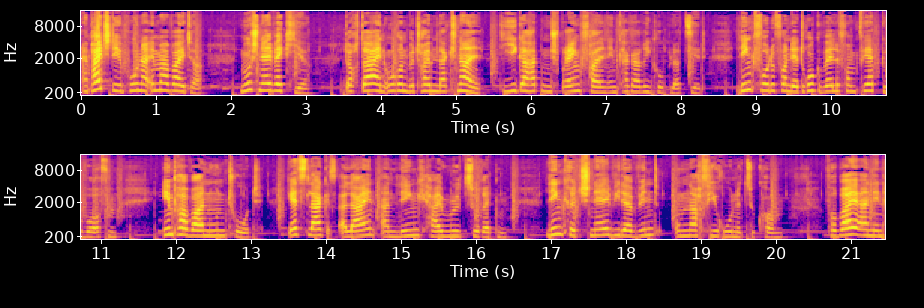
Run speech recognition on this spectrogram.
Er peitschte Epona immer weiter. Nur schnell weg hier. Doch da ein ohrenbetäubender Knall. Die Jäger hatten Sprengfallen in Kakariko platziert. Link wurde von der Druckwelle vom Pferd geworfen. Impa war nun tot. Jetzt lag es allein an Link, Hyrule zu retten. Link ritt schnell wie der Wind, um nach Firone zu kommen. Vorbei an, den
